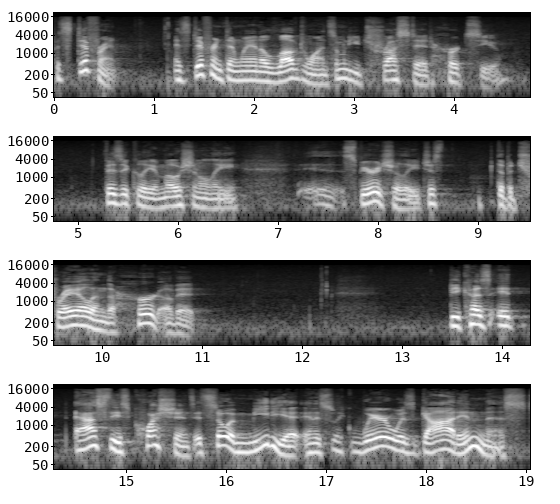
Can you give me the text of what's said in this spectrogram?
but it's different. It's different than when a loved one, somebody you trusted, hurts you physically, emotionally, eh, spiritually. Just the betrayal and the hurt of it. Because it asks these questions. It's so immediate, and it's like, where was God in this?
